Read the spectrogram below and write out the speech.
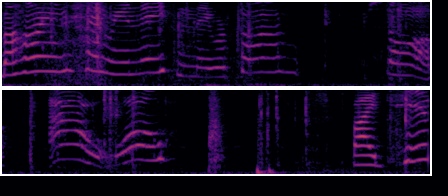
behind Henry and Nathan. They were punched off. Ow! Whoa! By Tim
